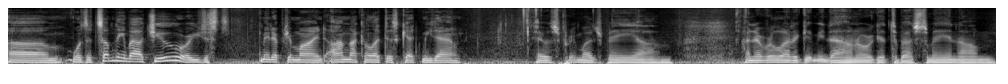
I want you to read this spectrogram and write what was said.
Um, was it something about you, or you just made up your mind, I'm not going to let this get me down? It was pretty much me. Um, I never let it get me down or get the best of me, and um,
